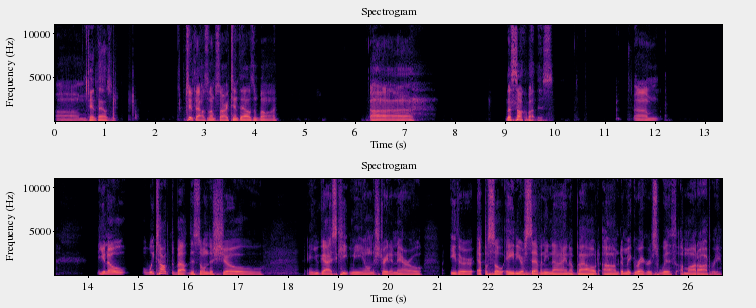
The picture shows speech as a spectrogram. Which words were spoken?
Um, Ten thousand. ten thousand. I'm sorry, ten thousand bond. Uh, let's talk about this. Um, you know, we talked about this on the show, and you guys keep me on the straight and narrow. Either episode eighty or seventy nine about um the McGregors with Ahmaud Arbery.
